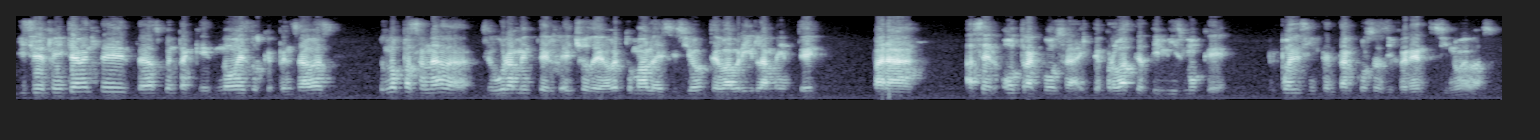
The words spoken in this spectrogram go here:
y si definitivamente te das cuenta que no es lo que pensabas, pues no pasa nada. Seguramente el hecho de haber tomado la decisión te va a abrir la mente para hacer otra cosa y te probaste a ti mismo que puedes intentar cosas diferentes y nuevas.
